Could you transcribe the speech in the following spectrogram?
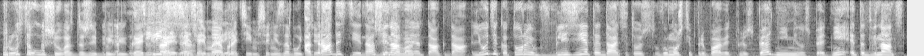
просто уши у вас должны были гореть. Если мы обратимся, не забудьте. От радости нашей за вас. э, так, да. Люди, которые вблизи этой даты, то есть вы можете прибавить плюс 5 дней, минус 5 дней. Это 12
